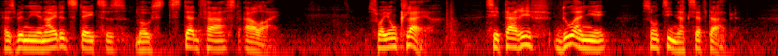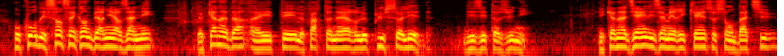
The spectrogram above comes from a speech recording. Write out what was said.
has been the United States' most steadfast ally. Soyons clairs, ces tarifs douaniers sont inacceptables. Au cours des 150 dernières années, le Canada a été le partenaire le plus solide des États-Unis. Les Canadiens et les Américains se sont battus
